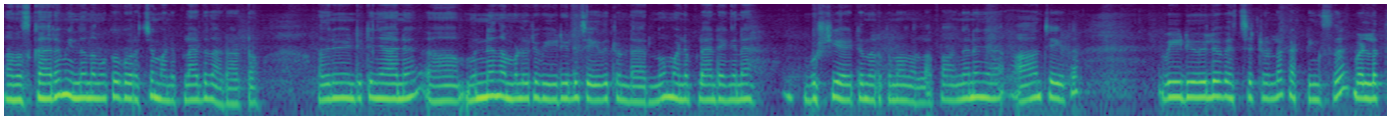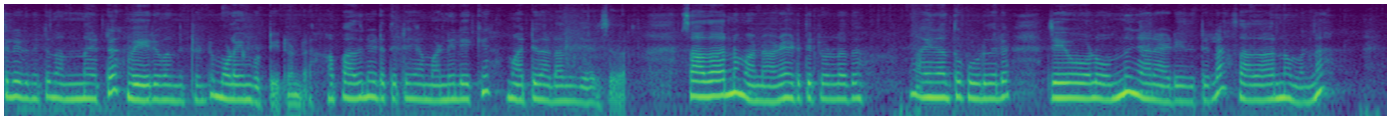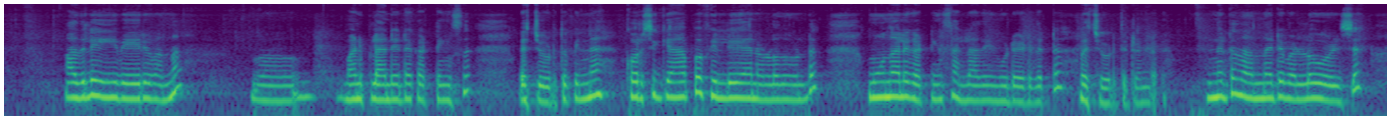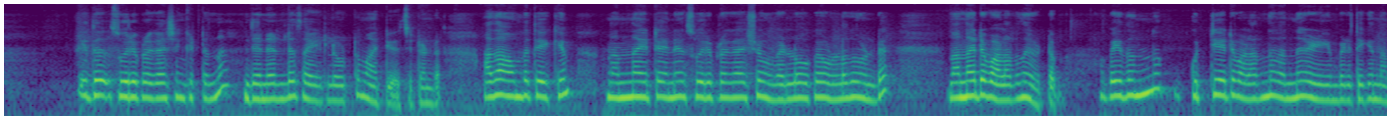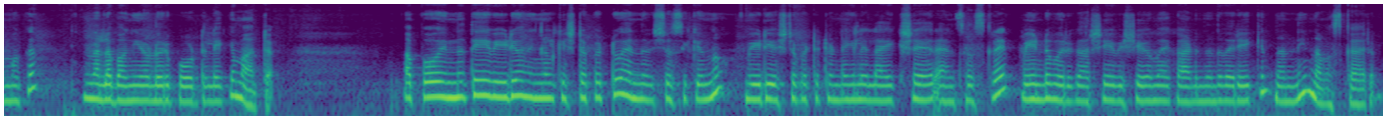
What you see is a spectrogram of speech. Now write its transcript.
നമസ്കാരം. ഇന്ന് നമുക്ക് കുറച്ച് മണിപ്ലാന്റ് നടാം കേട്ടോ. അതിന് വേണ്ടിയിട്ട് ഞാൻ മുന്നേ നമ്മളൊരു വീഡിയോയിൽ ചെയ്തിട്ടുണ്ടായിരുന്നു മണിപ്ലാന്റ് എങ്ങനെ ബുഷിയായിട്ട് നിർത്തണമെന്നുള്ള അപ്പോൾ അങ്ങനെ ഞാൻ ആ ചെയ്ത വീഡിയോയിൽ വെച്ചിട്ടുള്ള കട്ടിങ്സ് വെള്ളത്തിലിരുന്നിട്ട് നന്നായിട്ട് വേര് വന്നിട്ടുണ്ട് മുളയും പൊട്ടിയിട്ടുണ്ട്. അപ്പോൾ അതിനെടുത്തിട്ട് ഞാൻ മണ്ണിലേക്ക് മാറ്റി നടാമെന്ന് വിചാരിച്ചത്. സാധാരണ മണ്ണാണ് എടുത്തിട്ടുള്ളത്. അതിനകത്ത് കൂടുതൽ ജൈവവളം ഒന്നും ഞാൻ ആഡ് ചെയ്തിട്ടില്ല. സാധാരണ മണ്ണ്. അതിൽ ഈ വേര് വന്ന് മണി പ്ലാന്റിന്റെ കട്ടിങ്സ് വെച്ചു കൊടുത്തു. പിന്നെ കുറച്ച് ഗ്യാപ്പ് ഫില്ല് ചെയ്യാനുള്ളത് കൊണ്ട് മൂന്നാൽ കട്ടിങ്സ് അല്ലാതെയും കൂടെ എടുത്തിട്ട് വെച്ചു കൊടുത്തിട്ടുണ്ട്. എന്നിട്ട് നന്നായിട്ട് വെള്ളം ഒഴിച്ച് ഇത് സൂര്യപ്രകാശം കിട്ടുന്ന ജനലിന്റെ സൈഡിലോട്ട് മാറ്റി വെച്ചിട്ടുണ്ട്. അതാവുമ്പോഴത്തേക്കും നന്നായിട്ട് അതിന് സൂര്യപ്രകാശവും വെള്ളമൊക്കെ ഉള്ളതുകൊണ്ട് നന്നായിട്ട് വളർന്ന് കിട്ടും. അപ്പോൾ ഇതൊന്ന് കുറ്റിയായിട്ട് വളർന്ന് വന്നു കഴിയുമ്പോഴത്തേക്കും നമുക്ക് നല്ല ഭംഗിയുള്ളൊരു പോട്ടിലേക്ക് മാറ്റാം. അപ്പോൾ ഇന്നത്തെ ഈ വീഡിയോ നിങ്ങൾക്ക് ഇഷ്ടപ്പെട്ടു എന്ന് വിശ്വസിക്കുന്നു. വീഡിയോ ഇഷ്ടപ്പെട്ടിട്ടുണ്ടെങ്കിൽ ലൈക്ക് ഷെയർ ആൻഡ് സബ്സ്ക്രൈബ്. വീണ്ടും ഒരു കാർഷിക വിഷയവുമായി കാണുന്നത് വരേക്കും. നന്ദി നമസ്കാരം.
